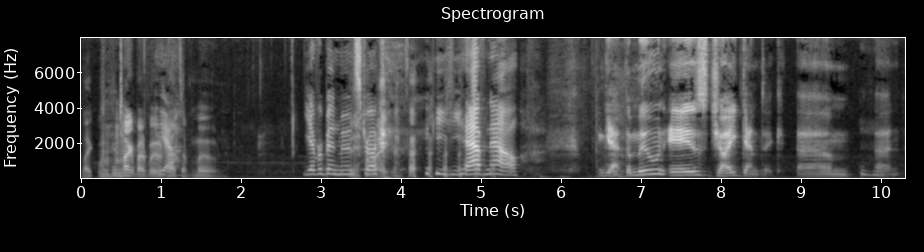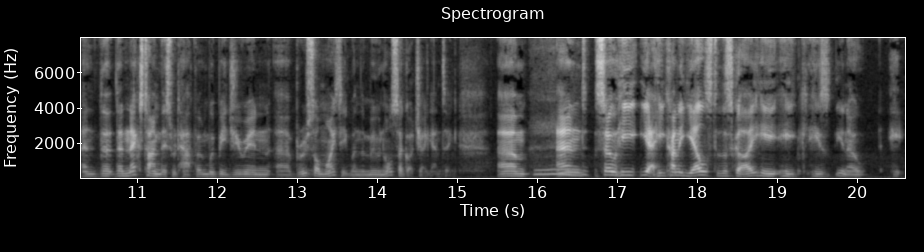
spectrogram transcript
Like when you're talking about moon, Yeah. that's a moon. you ever been moonstruck? you have now. Yeah, the moon is gigantic. Um, Mm-hmm. uh, and the the next time this would happen would be during uh, Bruce Almighty when the moon also got gigantic. Um, Mm. And so he, yeah, he kind of yells to the sky. He he he's you know he,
